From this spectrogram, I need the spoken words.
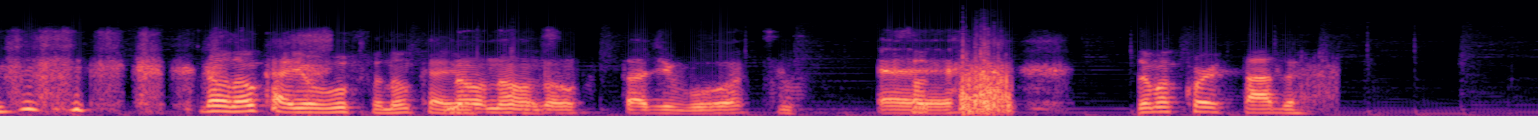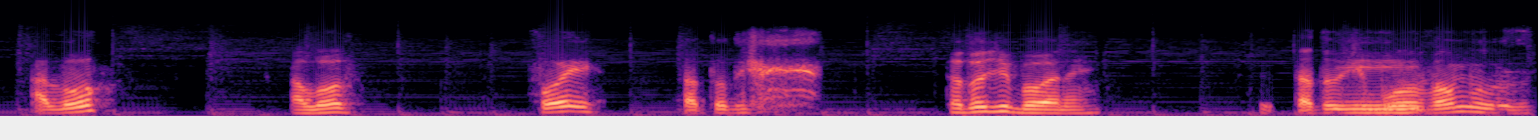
não, não caiu, ufa, não caiu. Não, não, não, tá de boa. É... Deu uma cortada. Alô? Alô? Foi? Tá tudo de... Tá tudo de boa, né? Tá tudo e... de boa, vamos.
